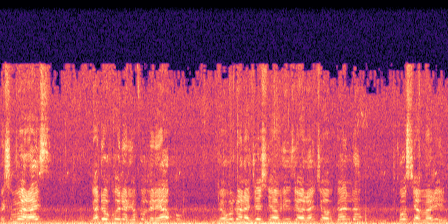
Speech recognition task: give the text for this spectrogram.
Mheshimiwa Rais, Guard of Honor iliyopo mbele yako imeundwa na Jeshi ya Ulinzi ya Wananchi wa Uganda, kikosi cha Marine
